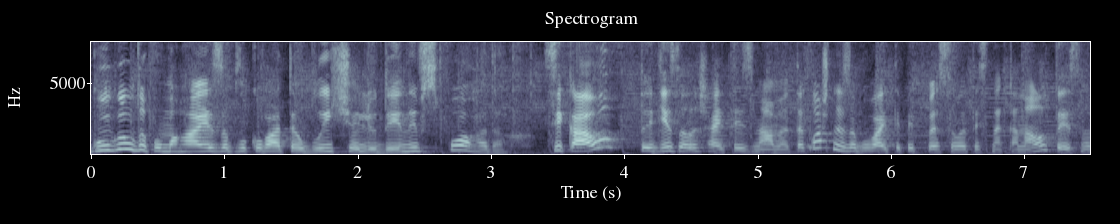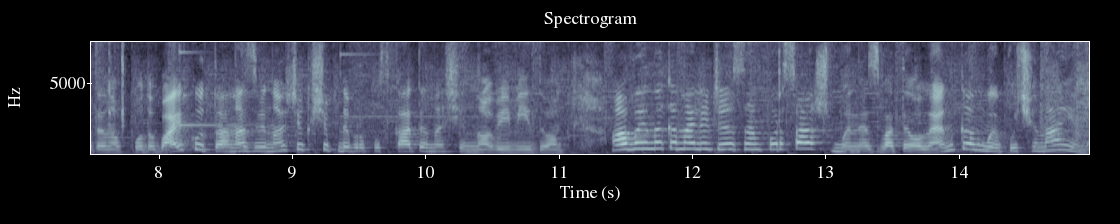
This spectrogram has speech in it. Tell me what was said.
Google допомагає заблокувати обличчя людини в спогадах. Цікаво? Тоді залишайтесь з нами. Також не забувайте підписуватись на канал, тиснути на вподобайку та на дзвіночок, щоб не пропускати наші нові відео. А ви на каналі GSM Forsage. Мене звати Оленка. Ми починаємо.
